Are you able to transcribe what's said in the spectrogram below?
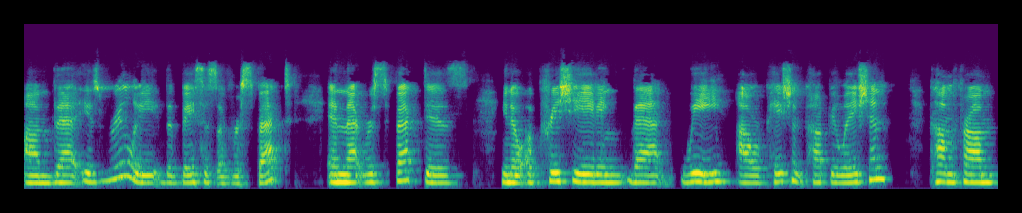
um, that is really the basis of respect? And that respect is, you know, appreciating that we, our patient population, come from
